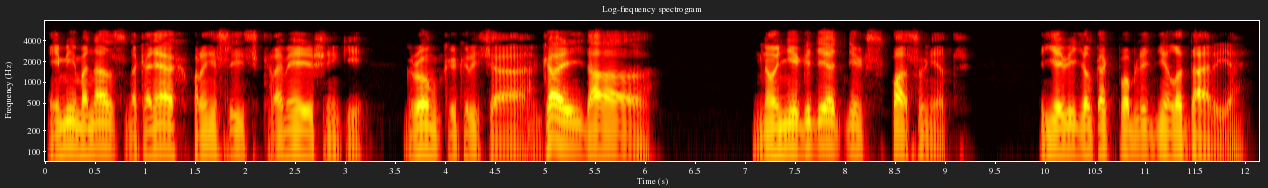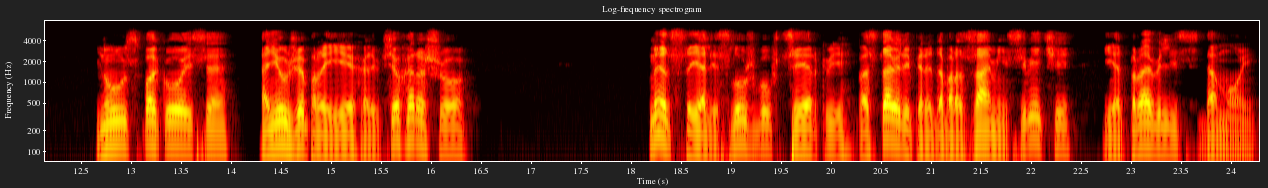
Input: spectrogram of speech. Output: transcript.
и мимо нас на конях пронеслись кромешники, громко крича «Гайда!». Но нигде от них спасу нет. Я видел, как побледнела Дарья. «Ну, успокойся, они уже проехали, все хорошо». Мы отстояли службу в церкви, поставили перед образами свечи и отправились домой.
